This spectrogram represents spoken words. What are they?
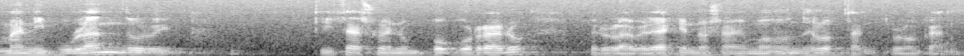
manipulando. Quizás suene un poco raro, pero la verdad es que no sabemos dónde lo están colocando.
